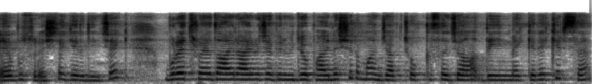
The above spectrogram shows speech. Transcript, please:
bu süreçte gerileyecek. Bu retroya dair ayrıca bir video paylaşırım ancak çok kısaca değinmek gerekirse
